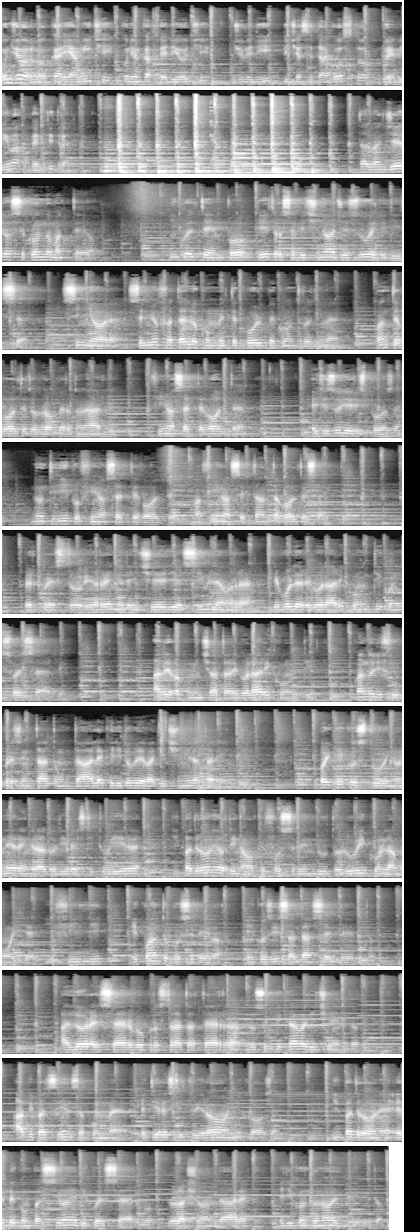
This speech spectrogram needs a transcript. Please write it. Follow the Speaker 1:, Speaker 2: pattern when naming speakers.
Speaker 1: Buongiorno cari amici con il caffè di oggi, giovedì 17 agosto 2023.
Speaker 2: Dal Vangelo secondo Matteo. In quel tempo Pietro si avvicinò a Gesù e gli disse, Signore, se il mio fratello commette colpe contro di me, quante volte dovrò perdonargli? Fino a sette volte? E Gesù gli rispose, Non ti dico fino a sette volte, ma fino a settanta volte sette. Per questo il regno dei cieli è simile a un re che volle regolare i conti con i suoi servi. Aveva cominciato a regolare i conti quando gli fu presentato un tale che gli doveva 10.000 talenti. Poiché costui non era in grado di restituire, il padrone ordinò che fosse venduto lui con la moglie, i figli e quanto possedeva, e così saldasse il debito. Allora il servo, prostrato a terra, lo supplicava dicendo, Abbi pazienza con me e ti restituirò ogni cosa. Il padrone ebbe compassione di quel servo, lo lasciò andare e gli condonò il debito.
